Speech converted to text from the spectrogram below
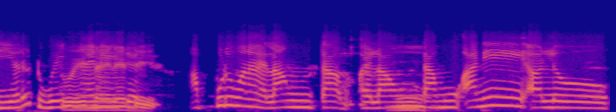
year two eight nine అప్పుడు మనం ఎలా ఉంటాం ఎలా Hmm. ఉంటాము అని వాళ్ళు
